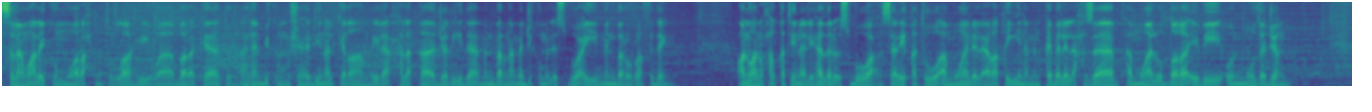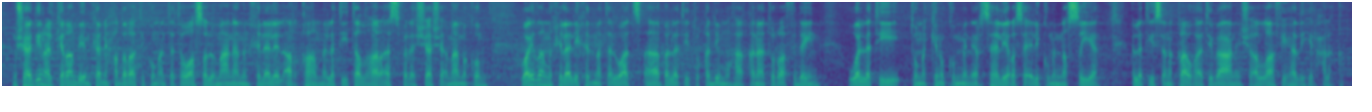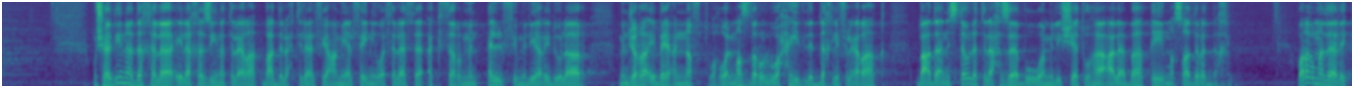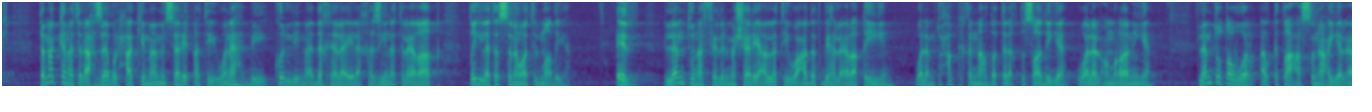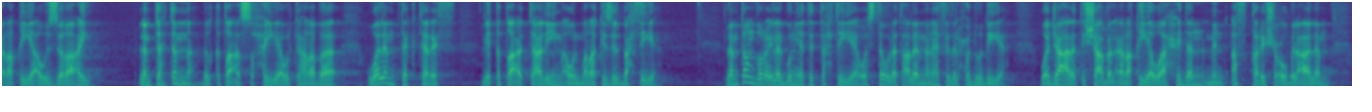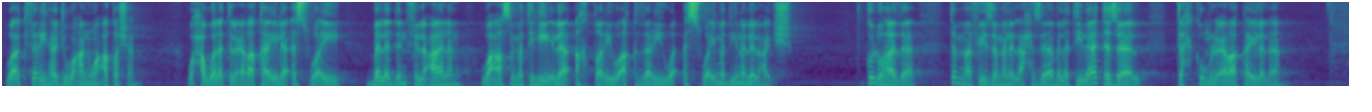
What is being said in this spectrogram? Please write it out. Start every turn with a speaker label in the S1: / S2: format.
S1: السلام عليكم ورحمة الله وبركاته. أهلا بكم مشاهدينا الكرام إلى حلقة جديدة من برنامجكم الأسبوعي منبر الرافدين. عنوان حلقتنا لهذا الأسبوع سرقة أموال العراقيين من قبل الأحزاب أموال الضرائب أنموذجا. مشاهدينا الكرام بإمكان حضراتكم أن تتواصلوا معنا من خلال الأرقام التي تظهر أسفل الشاشة أمامكم وأيضا من خلال خدمة الواتساب التي تقدمها قناة الرافدين والتي تمكنكم من إرسال رسائلكم النصية التي سنقرأها تباعا إن شاء الله في هذه الحلقة. مشاهدينا دخل إلى خزينة العراق بعد الاحتلال في عام 2003 أكثر من ألف مليار دولار من جراء بيع النفط وهو المصدر الوحيد للدخل في العراق بعد أن استولت الأحزاب وميليشياتها على باقي مصادر الدخل. ورغم ذلك تمكنت الأحزاب الحاكمة من سرقة ونهب كل ما دخل إلى خزينة العراق طيلة السنوات الماضية إذ لم تنفذ المشاريع التي وعدت بها العراقيين ولم تحقق النهضة الاقتصادية ولا العمرانية لم تطور القطاع الصناعي العراقي أو الزراعي لم تهتم بالقطاع الصحي أو الكهرباء ولم تكترث لقطاع التعليم أو المراكز البحثية. لم تنظر إلى البنية التحتية واستولت على المنافذ الحدودية وجعلت الشعب العراقي واحدا من أفقر شعوب العالم وأكثرها جوعا وعطشا. وحولت العراق إلى أسوأ بلد في العالم وعاصمته إلى أخطر وأقذر وأسوأ مدينة للعيش. كل هذا تم في زمن الأحزاب التي لا تزال تحكم العراق إلى الآن.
